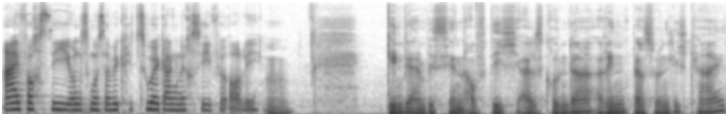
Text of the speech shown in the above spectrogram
einfach sein und es muss auch wirklich zugänglich sein für alle. Mhm. Gehen wir ein bisschen auf dich als Gründerin, Persönlichkeit.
